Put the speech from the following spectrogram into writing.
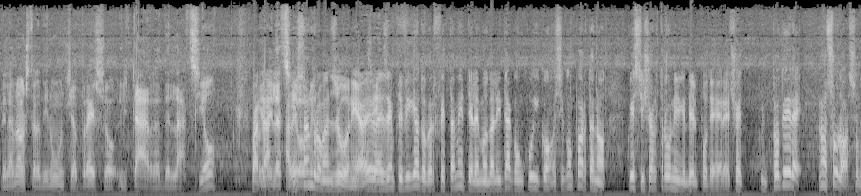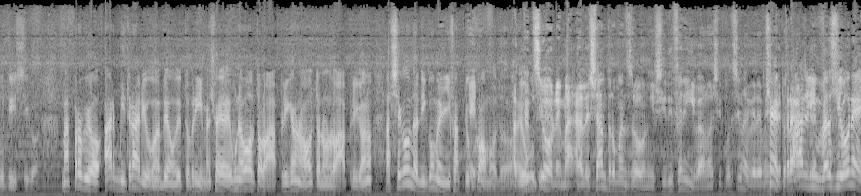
della nostra denuncia presso il TAR del Lazio, Guarda, Alessandro Manzoni aveva sì. esemplificato perfettamente le modalità con cui si comportano questi cialtroni del potere, cioè il potere non solo assolutistico, ma proprio arbitrario come abbiamo detto prima, cioè una volta lo applicano, una volta non lo applicano, a seconda di come gli fa più eh, comodo. Attenzione, ma Alessandro Manzoni si riferiva a una situazione veramente certo, all'invasione,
